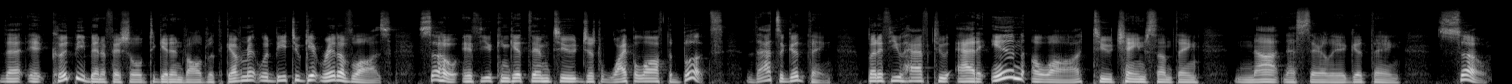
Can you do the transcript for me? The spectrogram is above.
that it could be beneficial to get involved with the government would be to get rid of laws. So, if you can get them to just wipe a law off the books, that's a good thing. But if you have to add in a law to change something, not necessarily a good thing. So,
